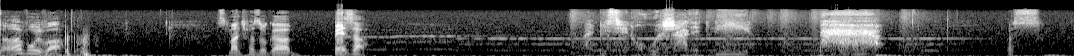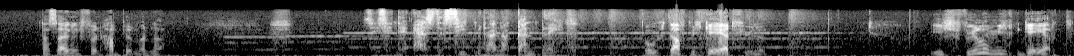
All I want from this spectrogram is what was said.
Ja, wohl wahr. Ist manchmal sogar besser. Ein bisschen Ruhe schadet nie. Was das eigentlich für ein Hampelmann da? Sie sind der erste Seed mit einer Gunblade. Oh, ich darf mich geehrt fühlen. Ich fühle mich geehrt.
